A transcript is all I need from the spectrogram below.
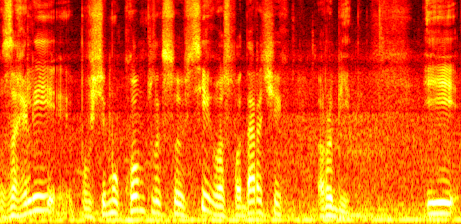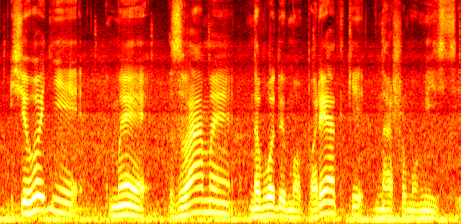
взагалі по всьому комплексу всіх господарчих робіт. І сьогодні ми з вами наводимо порядки в нашому місті.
